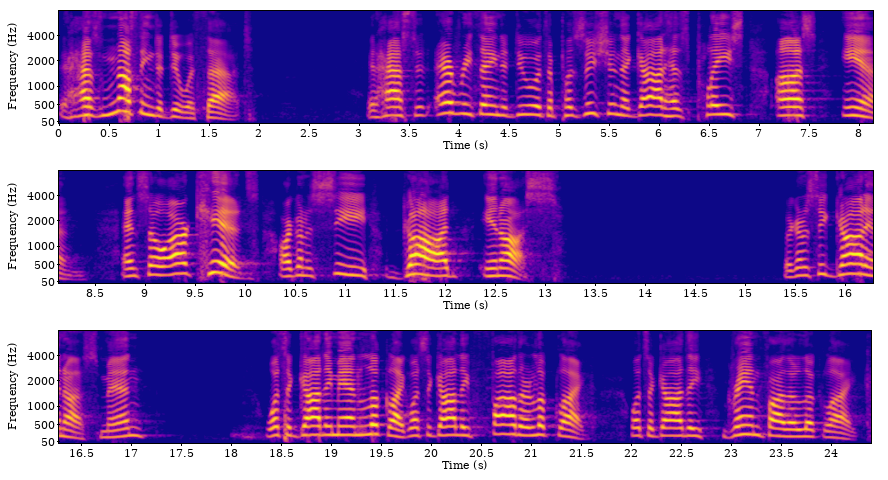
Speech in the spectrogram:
It has nothing to do with that. It has to, everything to do with the position that God has placed us in. And so our kids are going to see God in us. They're going to see God in us, men. What's a godly man look like? What's a godly father look like? What's a godly grandfather look like?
